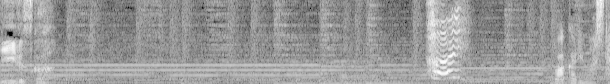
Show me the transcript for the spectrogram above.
いいですか？わかりました。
